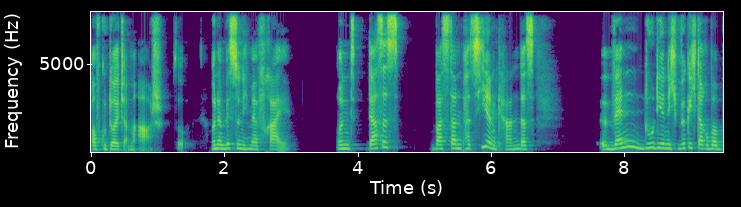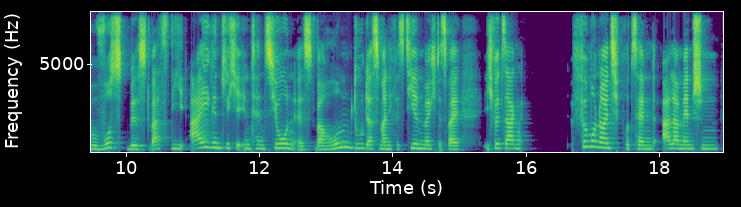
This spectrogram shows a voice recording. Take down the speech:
auf gut Deutsch am Arsch. So. Und dann bist du nicht mehr frei. Und das ist, was dann passieren kann, dass wenn du dir nicht wirklich darüber bewusst bist, was die eigentliche Intention ist, warum du das manifestieren möchtest, weil ich würde sagen, 95 Prozent aller Menschen,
